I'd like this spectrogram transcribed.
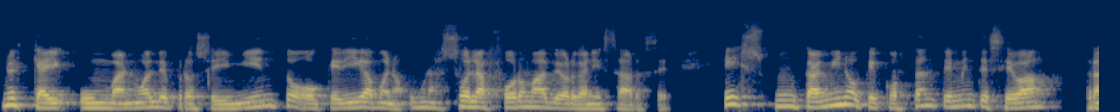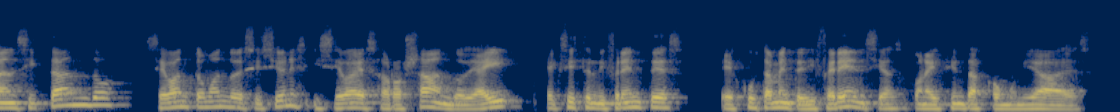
no es que hay un manual de procedimiento o que diga, bueno, una sola forma de organizarse. Es un camino que constantemente se va transitando, se van tomando decisiones y se va desarrollando. De ahí existen diferentes, eh, justamente, diferencias con las distintas comunidades.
